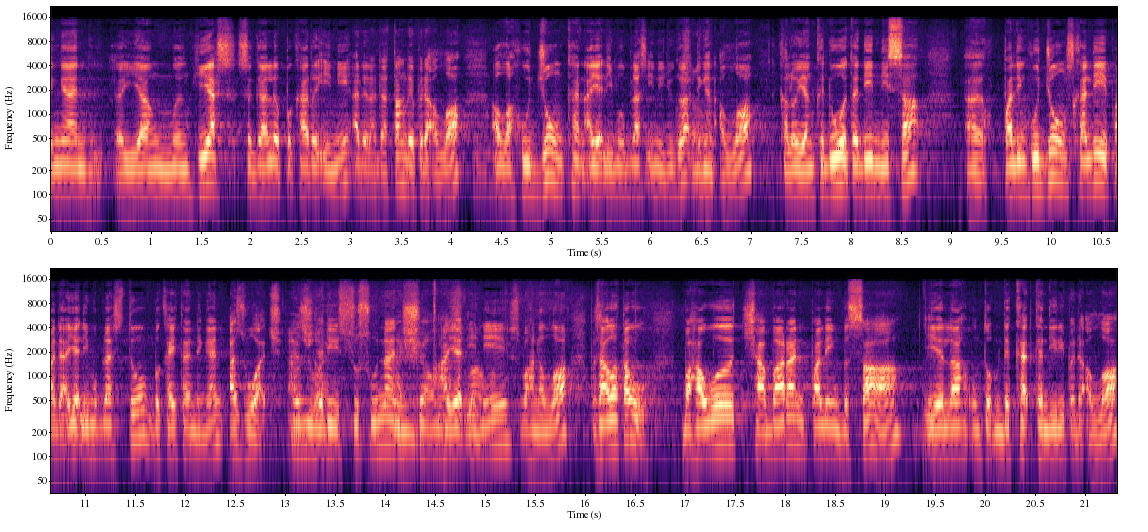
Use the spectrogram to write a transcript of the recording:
dengan uh, yang menghias segala perkara ini adalah datang daripada Allah. Allah hujungkan ayat 15 ini juga dengan Allah. Kalau yang kedua tadi nisa uh, paling hujung sekali pada ayat 15 itu berkaitan dengan azwaj. azwaj. Jadi susunan ayat ini subhanallah pasal Allah tahu bahawa cabaran paling besar ialah untuk mendekatkan diri pada Allah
